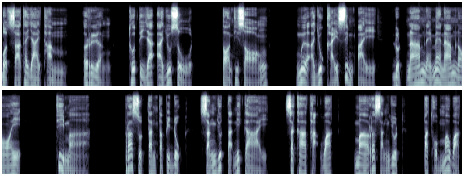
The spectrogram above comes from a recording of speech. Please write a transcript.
บทสาธยายธรรม เรื่องทุติยอายุสูตร ตอนที่สองเมื่ออายุไขสิ้นไป ดุดน้ำในแม่น้ำน้อย ที่มา พระสุตตันตปิฎกสังยุตตนิกาย สคาถวักมารสังยุตปฐมวัก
